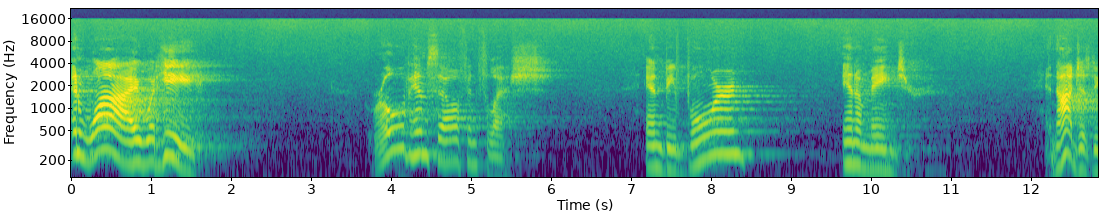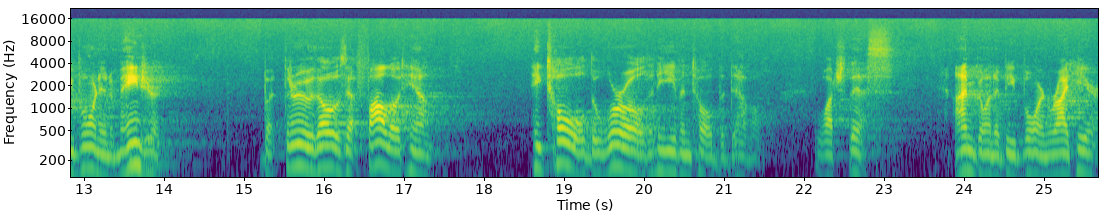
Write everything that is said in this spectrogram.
And why would he robe himself in flesh and be born in a manger? And not just be born in a manger, but through those that followed him he told the world and he even told the devil, Watch this. I'm going to be born right here.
